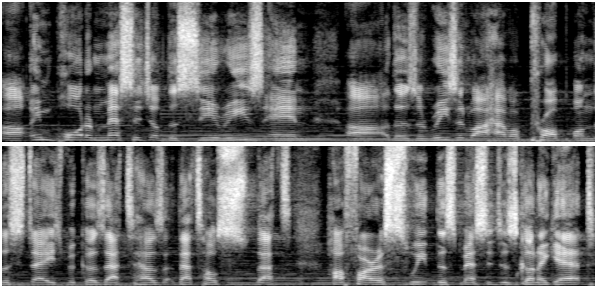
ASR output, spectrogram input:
uh, important message of the series, and uh, there's a reason why I have a prop on the stage because that's how that's how that's how far as sweet this message is gonna get.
